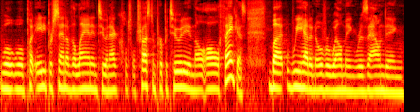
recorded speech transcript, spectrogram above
we'll we'll put eighty percent of the land into an agricultural trust in perpetuity, and they'll all thank us. But we had an overwhelming, resounding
